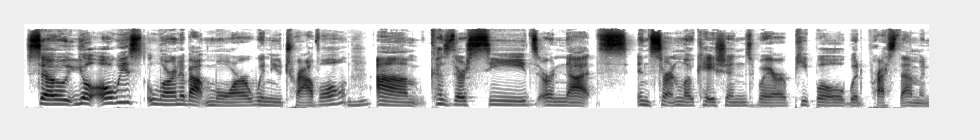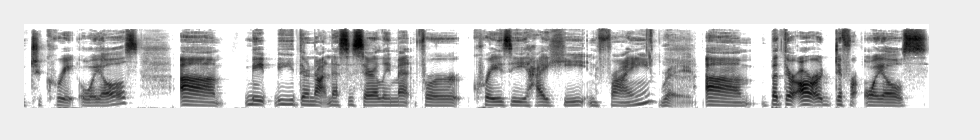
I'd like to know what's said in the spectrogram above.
So you'll always learn about more when you travel, mm-hmm. um, because there's seeds or nuts in certain locations where people would press them and to create oils. Um, maybe they're not necessarily meant for crazy high heat and frying, right. um, but there are different oils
